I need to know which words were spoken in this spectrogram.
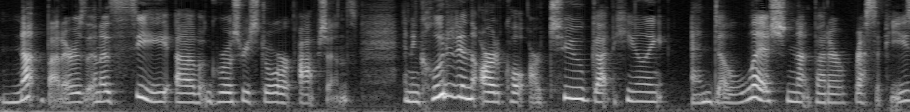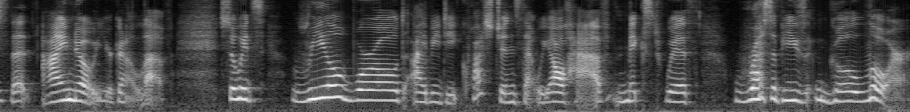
nut butters in a sea of grocery store options. And included in the article are two gut healing and delish nut butter recipes that I know you're to love. So it's real world IBD questions that we all have mixed with recipes galore.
